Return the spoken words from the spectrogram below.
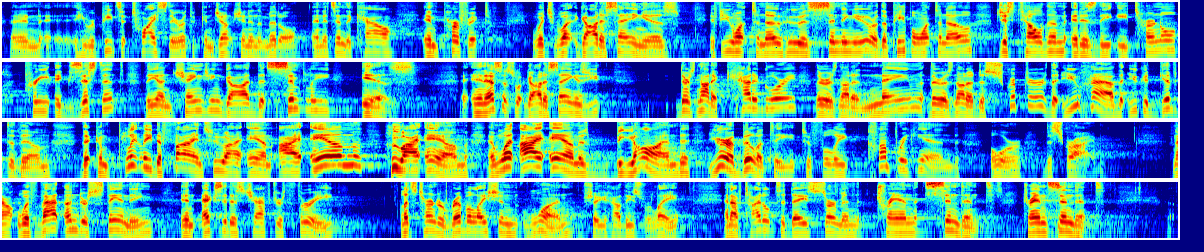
And uh, he repeats it twice there with a conjunction in the middle, and it's in the qal imperfect, which what God is saying is, if you want to know who is sending you or the people want to know, just tell them it is the eternal, pre existent, the unchanging God that simply is. In essence, what God is saying is you, there's not a category, there is not a name, there is not a descriptor that you have that you could give to them that completely defines who I am. I am who I am, and what I am is beyond your ability to fully comprehend or describe. Now, with that understanding in Exodus chapter 3, let's turn to Revelation 1, I'll show you how these relate. And I've titled today's sermon Transcendent. Transcendent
